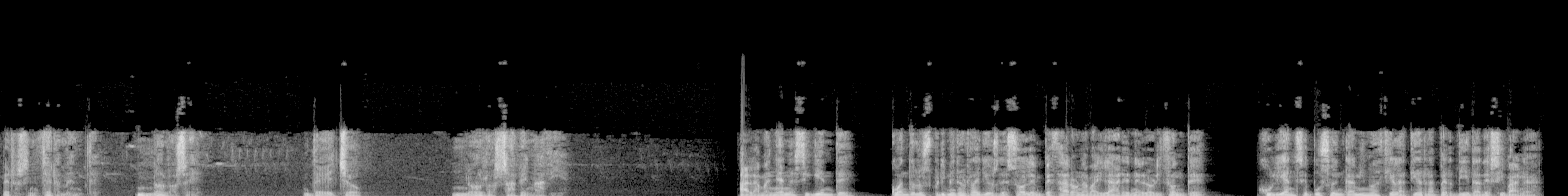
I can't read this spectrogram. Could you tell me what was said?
Pero sinceramente, no lo sé. De hecho, no lo sabe nadie. A la mañana siguiente, cuando los primeros rayos de sol empezaron a bailar en el horizonte, Julián se puso en camino hacia la tierra perdida de Sivana.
